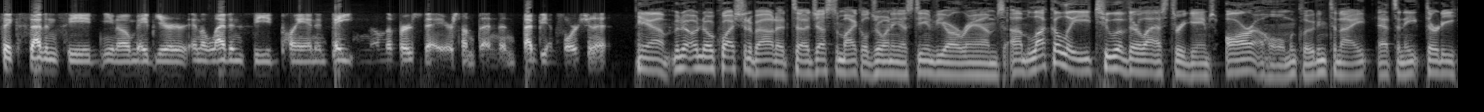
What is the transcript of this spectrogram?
six seven seed, you know maybe you're an eleven seed playing in Dayton on the first day or something, and that'd be unfortunate. Yeah, no, no question about it. Uh, Justin Michael joining us, DNVR Rams. Um, luckily, two of their last three games are at home, including tonight. That's an 8:30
